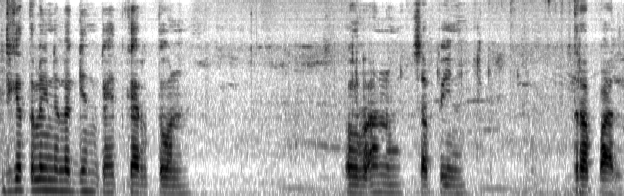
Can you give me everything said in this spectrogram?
Hindi ka tuloy nalagyan kahit karton. Or ano, sapin. Trapal.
